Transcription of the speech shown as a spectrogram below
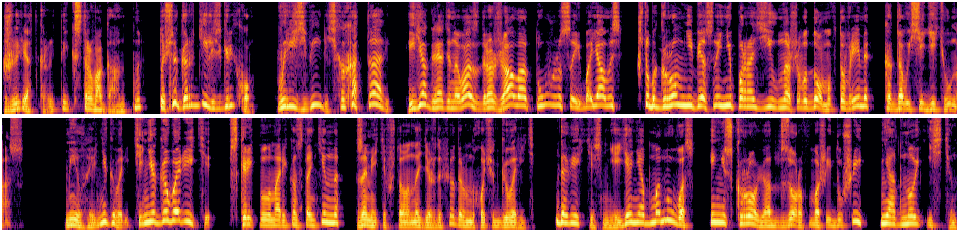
жили открыто, экстравагантно, точно гордились грехом. Вы резвились, хохотали, и я, глядя на вас, дрожала от ужаса и боялась, чтобы гром небесный не поразил нашего дома в то время, когда вы сидите у нас. — Милая, не говорите, не говорите! — вскрикнула Марья Константиновна, заметив, что Надежда Федоровна хочет говорить. — Доверьтесь мне, я не обману вас и не скрою от взоров вашей души ни одной истины.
